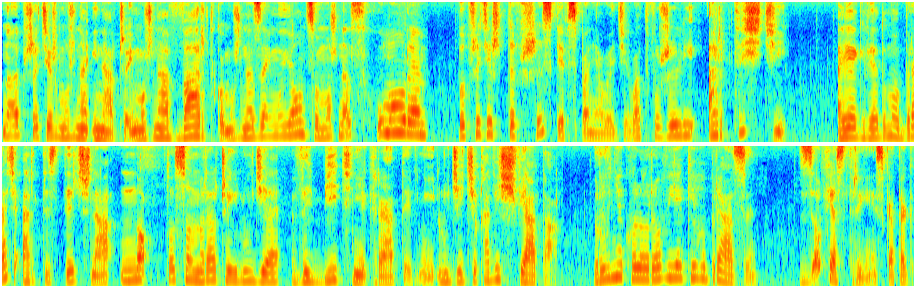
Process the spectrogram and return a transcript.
No a przecież można inaczej, można wartko, można zajmująco, można z humorem, bo przecież te wszystkie wspaniałe dzieła tworzyli artyści. A jak wiadomo, brać artystyczna, no to są raczej ludzie wybitnie kreatywni, ludzie ciekawi świata, równie kolorowi jak ich obrazy. Zofia Stryjeńska, tak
